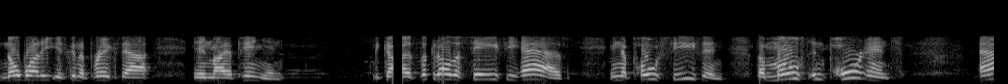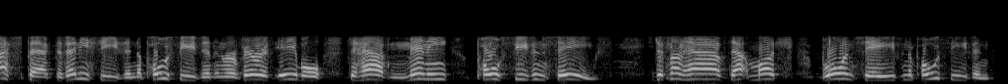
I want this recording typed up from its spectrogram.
Nobody is going to break that, in my opinion. Because look at all the saves he has in the postseason. The most important aspect of any season, the postseason, and Rivera is able to have many postseason saves. He does not have that much blowing saves in the postseason.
